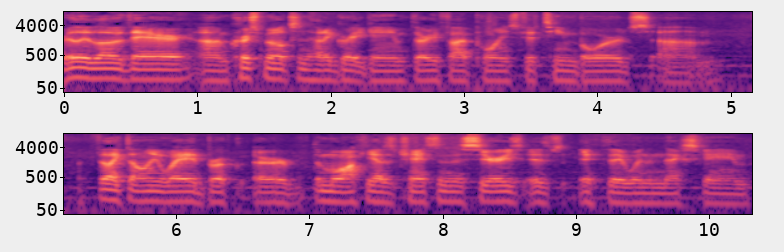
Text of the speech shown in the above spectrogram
Really low there. Um, Khris Middleton had a great game, 35 points, 15 boards. Um, I feel like the only way Brook or the Milwaukee has a chance in this series is if they win the next game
